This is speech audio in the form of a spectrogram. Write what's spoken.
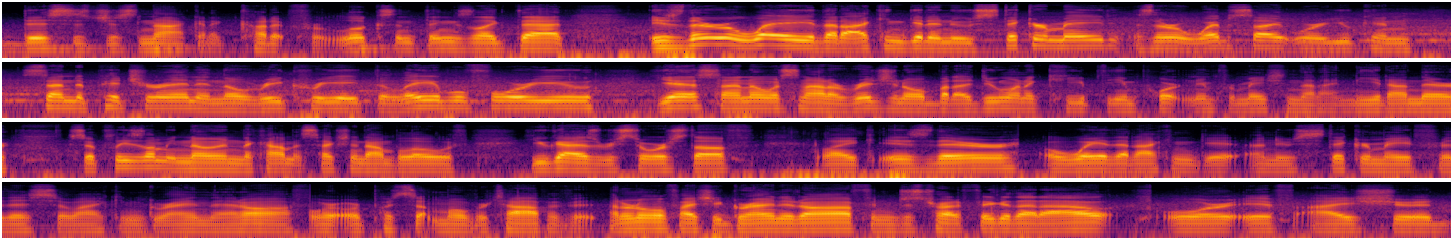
this is just not going to cut it for looks and things like that. Is there a way that I can get a new sticker made? Is there a website where you can send a picture in and they'll recreate the label for you? Yes, I know it's not original, but I do want to keep the important information that I need on there. So please let me know in the comment section down below if you guys restore stuff. Like, is there a way that I can get a new sticker made for this so I can grind that off or, or put something over top of it? I don't know if I should grind it off and just try to figure that out or if I should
